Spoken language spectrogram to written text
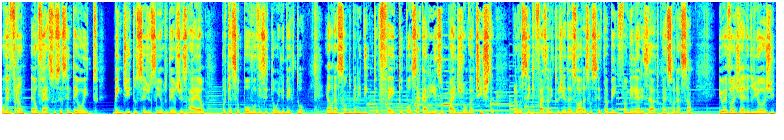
O refrão é o verso 68. Bendito seja o Senhor Deus de Israel, porque a seu povo visitou e libertou. É a oração do Benedicto, feito por Zacarias, o pai de João Batista. Para você que faz a liturgia das horas, você está bem familiarizado com essa oração. E o evangelho de hoje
